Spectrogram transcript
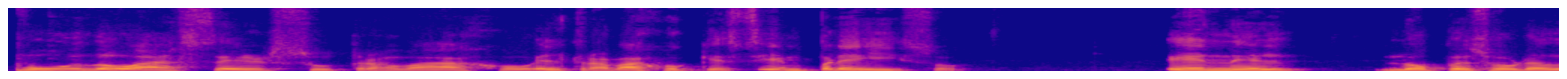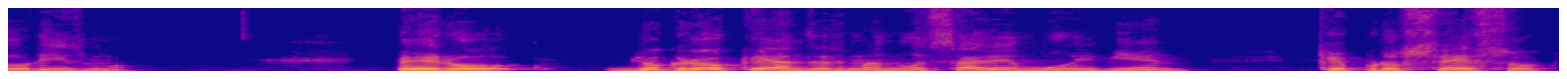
pudo hacer su trabajo, el trabajo que siempre hizo, en el López Obradorismo. Pero yo creo que Andrés Manuel sabe muy bien que proceso,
